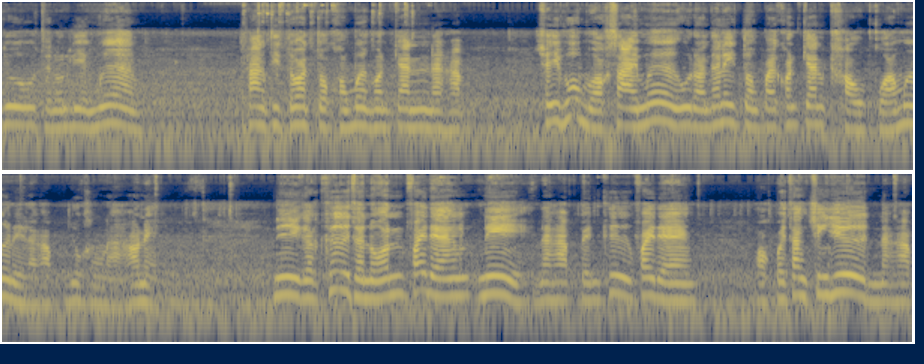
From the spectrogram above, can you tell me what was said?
อยู่ถนนเลียงเมือง ทางทิศตะวันตกของเมืองขอนแก่นนะครับใชัยภูมิอกซ้ายมืออุดรธานีตรงไปขอนแก่นเข่าขวามือนี่แหละครับอยู่ข้างหน้าเขาเนี่ย นี่ก็คือถนนไฟแดงนี่นะครับ เป็นคือไฟแดงออกไปทางชิงยืนนะครับ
